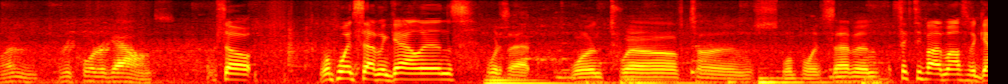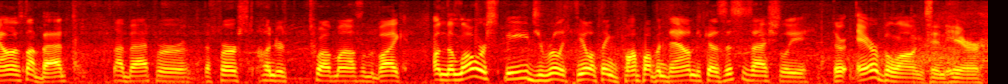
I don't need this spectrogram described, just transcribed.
One three quarter gallons. So 1.7 gallons. What is that? 112 times 1.7. 65 miles to the gallon. It's not bad. Not bad for the first 112 miles of the bike. On the lower speeds, you really feel the thing bump up and down because this is actually, their air belongs in here.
